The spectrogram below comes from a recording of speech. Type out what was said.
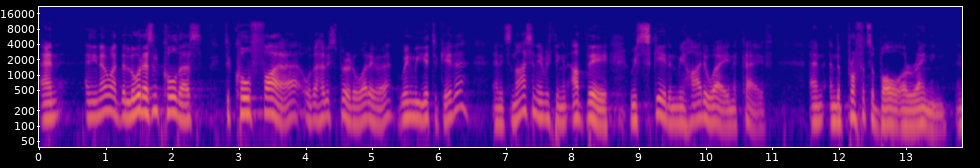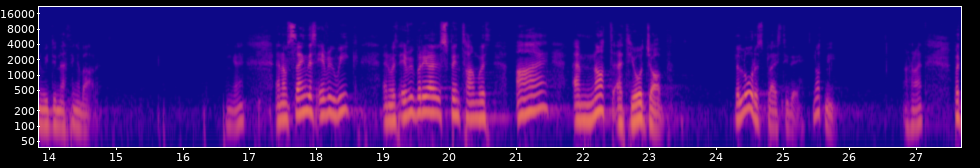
And, and you know what? The Lord hasn't called us to call fire or the Holy Spirit or whatever when we get together and it's nice and everything, and out there we're scared and we hide away in a cave, and, and the prophets of Baal are reigning and we do nothing about it. Okay? And I'm saying this every week, and with everybody I spend time with, I am not at your job. The Lord has placed you there, not me. All right? But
